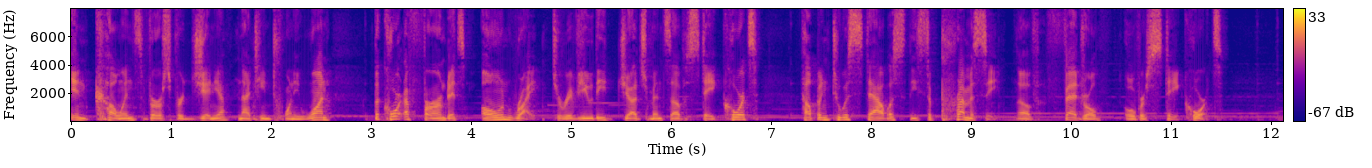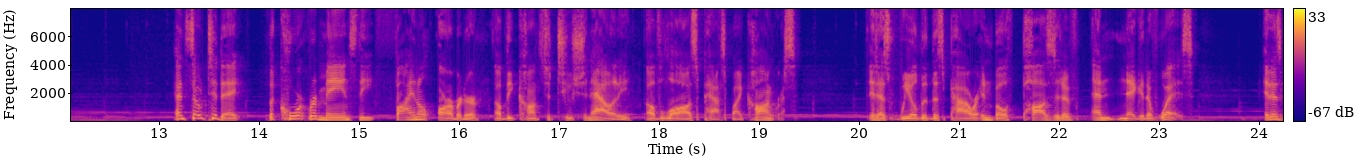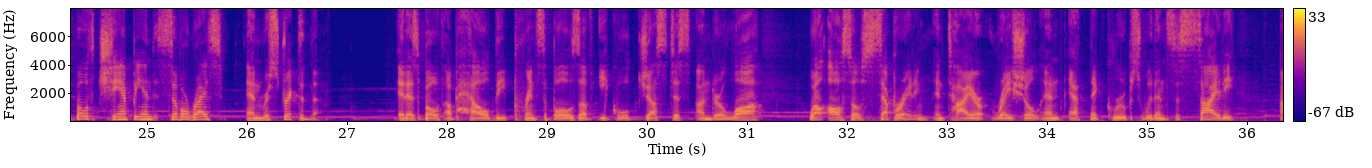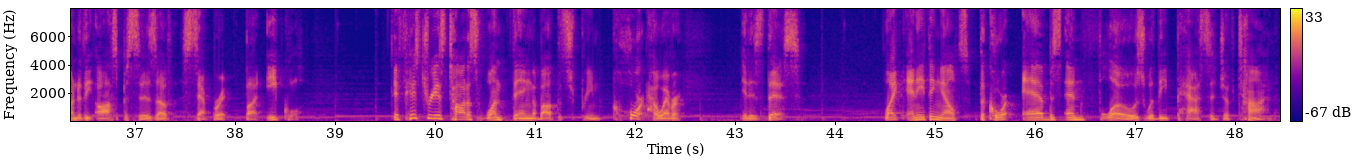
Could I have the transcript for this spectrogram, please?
In Cohens v. Virginia, 1921, the court affirmed its own right to review the judgments of state courts, helping to establish the supremacy of federal over state courts. And so today, the court remains the final arbiter of the constitutionality of laws passed by Congress. It has wielded this power in both positive and negative ways. It has both championed civil rights and restricted them. It has both upheld the principles of equal justice under law while also separating entire racial and ethnic groups within society under the auspices of separate but equal. If history has taught us one thing about the Supreme Court, however, it is this. Like anything else, the court ebbs and flows with the passage of time.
